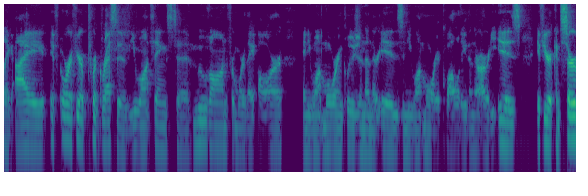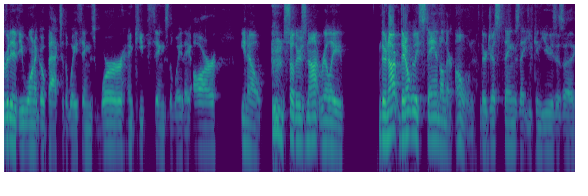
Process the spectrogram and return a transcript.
Like i if or if you're a progressive you want things to move on from where they are and you want more inclusion than there is and you want more equality than there already is. If you're a conservative you want to go back to the way things were and keep things the way they are you know. So there's not really they're not they don't really stand on their own. They're just things that you can use as a,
